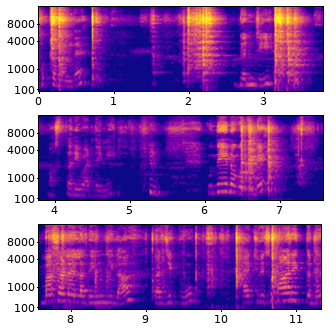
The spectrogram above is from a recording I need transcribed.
ಸುಕ್ಕ ಮಲ್ದೆ ಗಂಜಿ, ಮಸ್ತ್ ಅರಿವಾರ್ದೇನಿ ಮುಂದೇನೋ ಗೊತ್ತಿದೆ? ಮಸಾಲೆ ಎಲ್ಲ ದಿಂಗಿಲ್ಲ ಕಜಿಪು ಆ್ಯಕ್ಚುಲಿ ಸುಮಾರು ಇತ್ತು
